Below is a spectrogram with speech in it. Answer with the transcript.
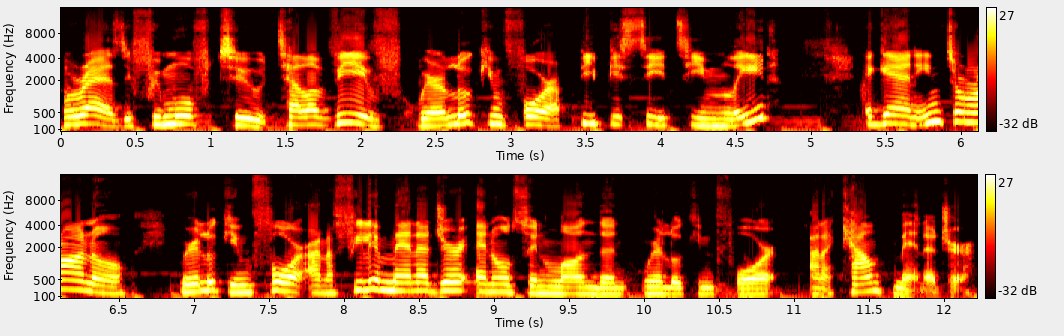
Whereas if we move to Tel Aviv, we're looking for a PPC team lead. Again, in Toronto, we're looking for an affiliate manager, and also in London, we're looking for an account manager.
